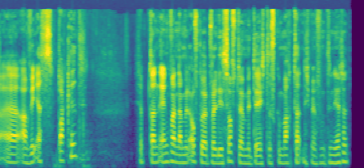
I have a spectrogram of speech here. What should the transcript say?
äh, AWS-Bucket. Ich habe dann irgendwann damit aufgehört, weil die Software, mit der ich das gemacht habe, nicht mehr funktioniert hat.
